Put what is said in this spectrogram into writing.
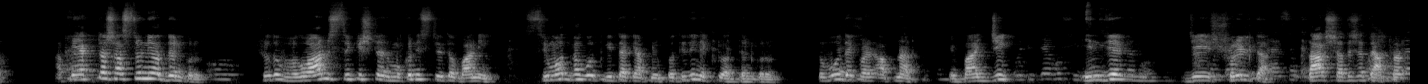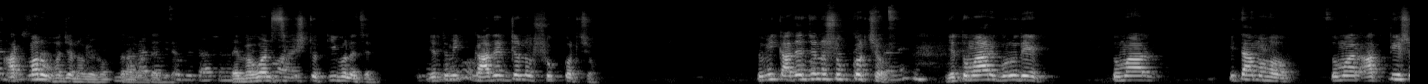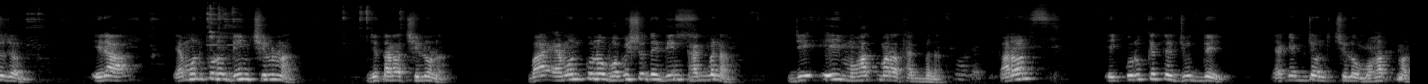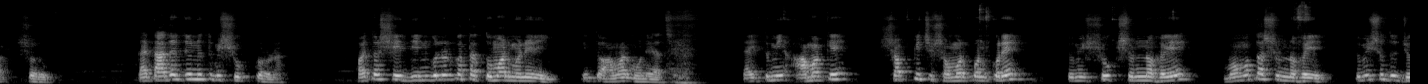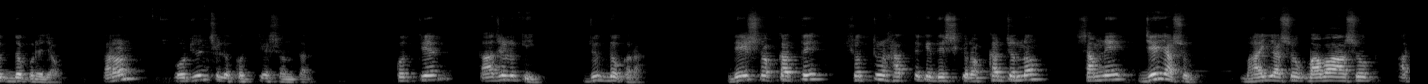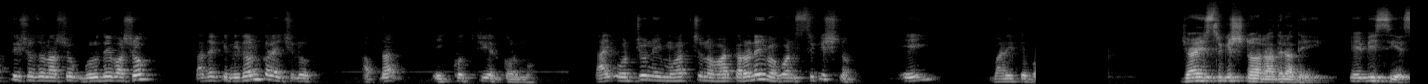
আপনি একটা শাস্ত্র নিয়ে অধ্যয়ন করুন। শুধু ভগবান শ্রীকৃষ্ণের মুখনিসৃত বাণী শ্রীমদ্ ভাগবত গীতাকে আপনি প্রতিদিন একটু অধ্যয়ন করুন। তবুও দেখবেন আপনার বাহ্যিক ইন্দ্রিয়ের যে শরীরটা, তার সাথে সাথে আপনার আত্মারও ভজন হবে ভক্তরা, মাতাজিরা। তাই ভগবান শ্রীকৃষ্ণ কি বলেছেন? যে তুমি কাদের জন্য সুখ করছ? তুমি কাদের জন্য সুখ করছ? যে তোমার গুরুদেব, তোমার পিতামহ, তোমার আত্মীয় স্বজন, এরা এমন কোনো দিন ছিল না যে তারা ছিল না বা এমন কোনো ভবিষ্যতে দিন থাকবে না যে এই মহাত্মারা থাকবে না। কারণ এই কুরুক্ষেত্রের যুদ্ধে এক একজন ছিল মহাত্মা স্বরূপ। তাই তাদের জন্য তুমি সুখ করো না। হয়তো সেই দিনগুলোর কথা তোমার মনে নেই, কিন্তু আমার মনে আছে। তাই তুমি আমাকে সবকিছু সমর্পণ করে তুমি সুখ শূন্য হয়ে, মমতা শূন্য হয়ে তুমি শুধু যুদ্ধ করে যাও। কারণ অর্জুন ছিল ক্ষত্রিয় সন্তান। ক্ষত্রিয়ের কাজ হলো কি? যুদ্ধ করা। দেশ রক্ষার্থে শত্রুর হাত থেকে দেশকে রক্ষার জন্য সামনে যেই আসুক, ভাই আসুক, বাবা আসুক, আত্মীয় স্বজন আসুক, গুরুদেব আসুক, তাদেরকে নিধন করাই ছিল আপনার এই ক্ষত্রিয়ের কর্ম। তাই অর্জুন এই মহাচ্ছন্ন হওয়ার কারণেই ভগবান শ্রীকৃষ্ণ এই বাণীতে জয় শ্রীকৃষ্ণ, রাধে রাধে। কেবিসিএস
